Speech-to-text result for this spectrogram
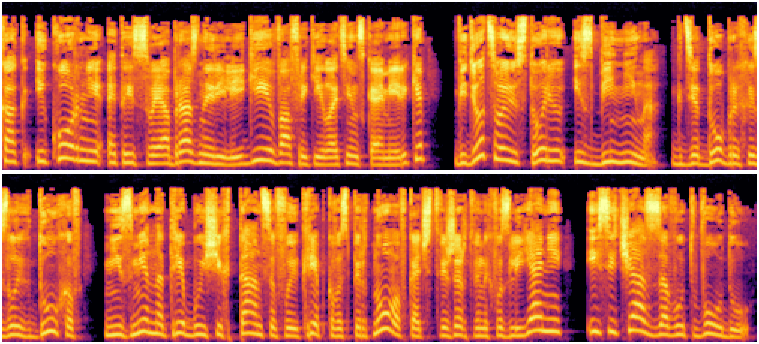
как и корни этой своеобразной религии в Африке и Латинской Америке, ведет свою историю из Бенина, где добрых и злых духов, неизменно требующих танцев и крепкого спиртного в качестве жертвенных возлияний, и сейчас зовут Воуду.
